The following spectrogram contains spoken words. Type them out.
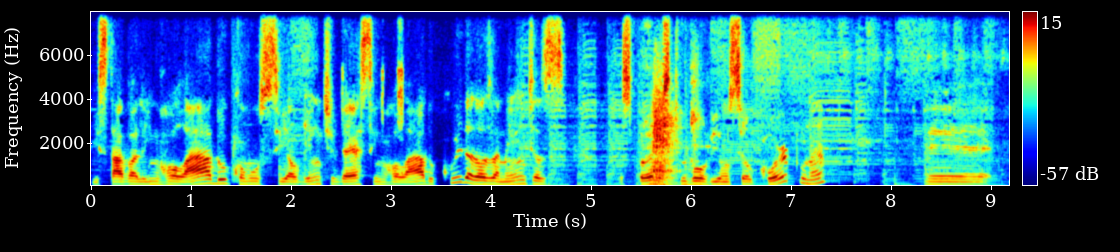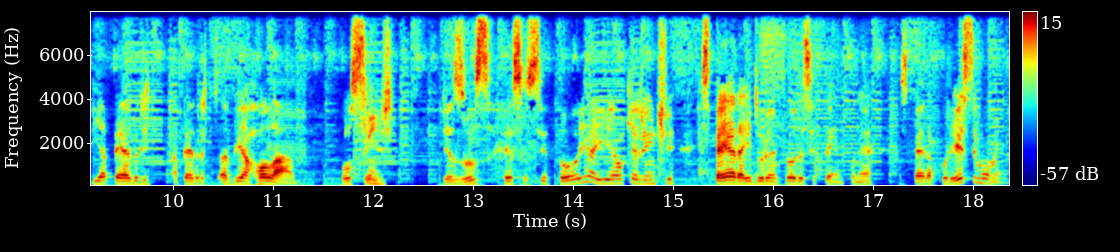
Estava ali enrolado, como se alguém tivesse enrolado cuidadosamente as, os panos que envolviam seu corpo, né? É, e a pedra, a pedra havia rolado. Ou seja, Sim. Jesus ressuscitou e aí é o que a gente espera aí durante todo esse tempo, né? Espera por esse momento.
